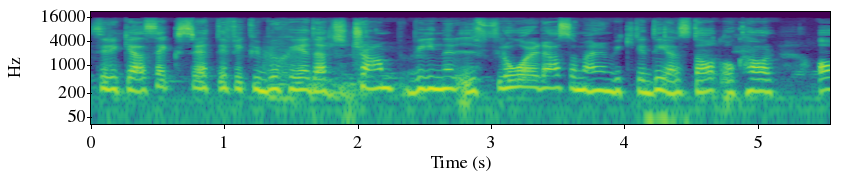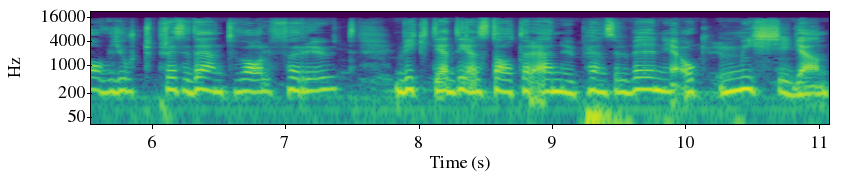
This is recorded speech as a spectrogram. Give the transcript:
Cirka 6.30 fick vi besked att Trump vinner i Florida som är en viktig delstat och har avgjort presidentval förut. Viktiga delstater är nu Pennsylvania och Michigan.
